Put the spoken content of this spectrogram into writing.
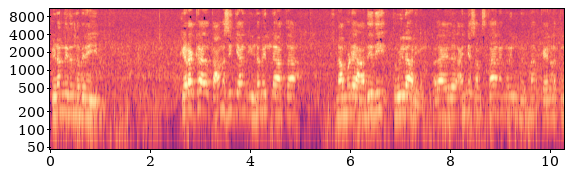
കിടന്നിരുന്നവരെയും കിടക്ക താമസിക്കാൻ ഇടമില്ലാത്ത നമ്മുടെ അതിഥി തൊഴിലാളികൾ അതായത് അന്യ സംസ്ഥാനങ്ങളിൽ നിന്ന് കേരളത്തിൽ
